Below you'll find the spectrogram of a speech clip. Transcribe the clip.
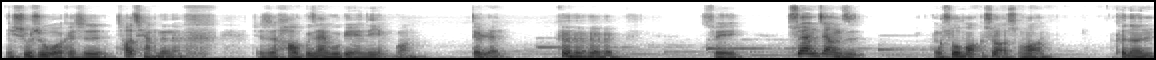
你叔叔我可是超强的呢，就是毫不在乎别人的眼光的人。呵呵呵呵，所以虽然这样子，我说话说老实话，可能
